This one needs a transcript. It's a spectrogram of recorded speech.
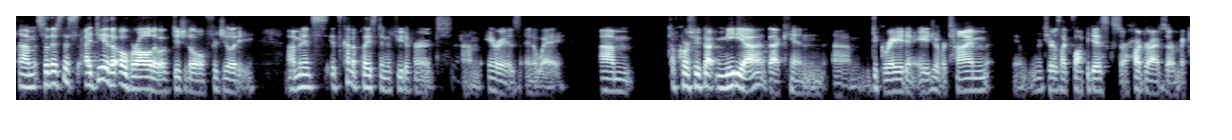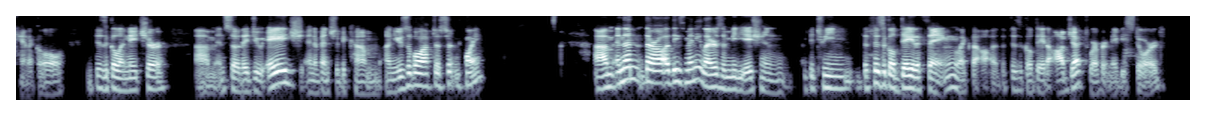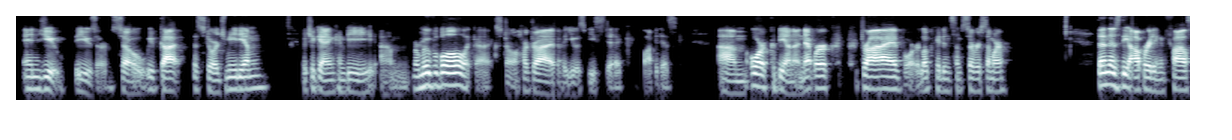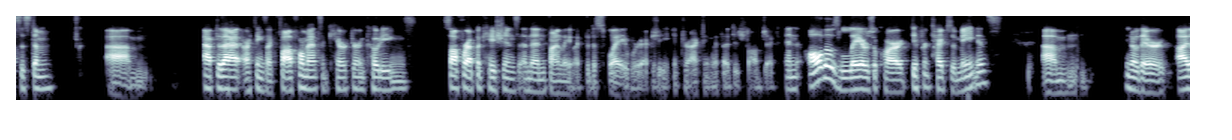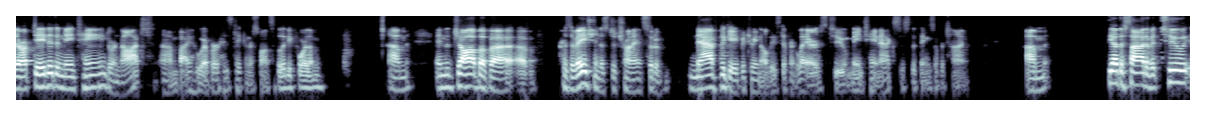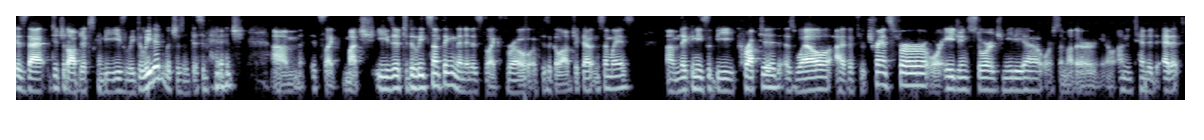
um, so there's this idea that overall though of digital fragility. Um, and it's, it's kind of placed in a few different um, areas in a way. Um, of course, we've got media that can um, degrade and age over time. You know, materials like floppy disks or hard drives are mechanical physical in nature. Um, and so they do age and eventually become unusable after a certain point. Um, and then there are these many layers of mediation between the physical data thing, like the, uh, the physical data object, wherever it may be stored, and you, the user. So we've got the storage medium, which again can be um, removable, like an external hard drive, a USB stick, floppy disk, um, or it could be on a network drive or located in some server somewhere. Then there's the operating file system. Um, after that are things like file formats and character encodings, software applications, and then finally like the display, we're actually interacting with that digital object. And all those layers require different types of maintenance. Um, you know, they're either updated and maintained or not um, by whoever has taken responsibility for them. Um, and the job of, uh, of preservation is to try and sort of navigate between all these different layers to maintain access to things over time. Um, the other side of it too is that digital objects can be easily deleted, which is a disadvantage. Um, it's like much easier to delete something than it is to like throw a physical object out in some ways. Um, they can easily be corrupted as well, either through transfer or aging storage media or some other you know, unintended edit.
